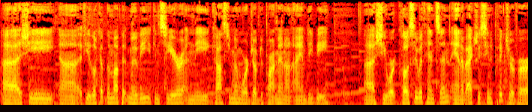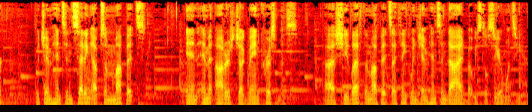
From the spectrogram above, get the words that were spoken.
Uh, she, uh, if you look up the Muppet movie, you can see her in the costume and wardrobe department on IMDb. Uh, she worked closely with Henson, and I've actually seen a picture of her with Jim Henson setting up some Muppets in Emmett Otter's Jug Band Christmas. Uh, she left the Muppets, I think, when Jim Henson died, but we still see her once a year.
